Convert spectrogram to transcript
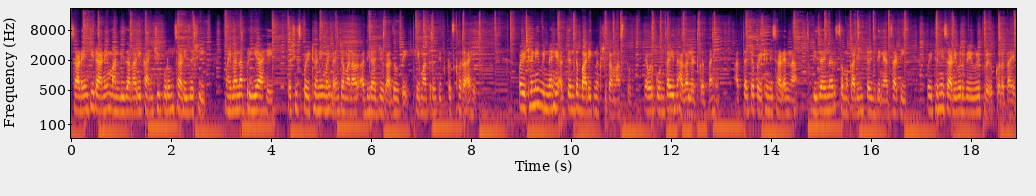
साड्यांची राणी मानली जाणारी कांचीपुरम साडी जशी महिलांना प्रिय आहे तशीच पैठणी महिलांच्या मनावर अधिराज्य गाजवते हे मात्र तितकंच खरं आहे. पैठणी विणणं हे अत्यंत बारीक नक्षीकाम असतं. त्यावर कोणताही धागा लटकत नाही. आत्ताच्या पैठणी साड्यांना डिझायनर समकालीन टच देण्यासाठी पैठणी साडीवर वेगवेगळे प्रयोग करत आहेत.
